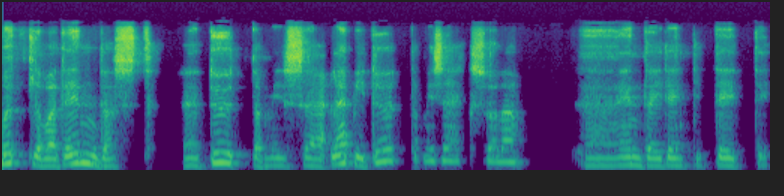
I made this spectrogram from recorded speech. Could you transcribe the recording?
mõtlevad endast töötamise, läbitöötamise, eks ole äh,, enda identiteeti,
